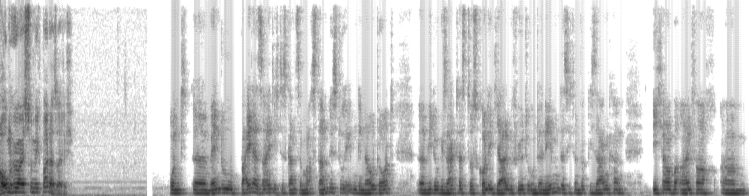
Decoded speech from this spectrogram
Augenhöhe ist für mich beiderseitig. Und äh, wenn du beiderseitig das Ganze machst, dann bist du eben genau dort, äh, wie du gesagt hast, das kollegial geführte Unternehmen, dass ich dann wirklich sagen kann, ich habe einfach, ähm,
